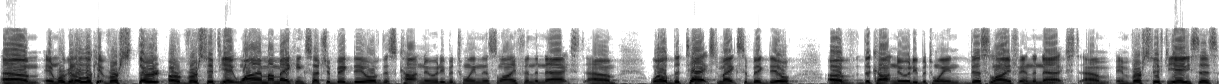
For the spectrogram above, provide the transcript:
Um, and we're going to look at verse thir- or verse 58. Why am I making such a big deal of this continuity between this life and the next? Um, well, the text makes a big deal of the continuity between this life and the next. Um, in verse 58, he says,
